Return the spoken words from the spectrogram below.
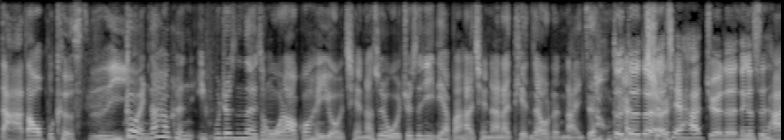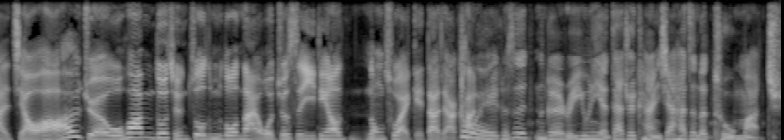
大到不可思议。对，那他可能一副就是那种我老公很有钱啊，所以我就是一定要把他钱拿来填在我的奶。对对对，而且他觉得那个是他的骄傲，他就觉得我花那么多钱做这么多奶，我就是一定要弄出来给大家看。对，可是那个 reunion 大家去看一下，他真的 too much，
